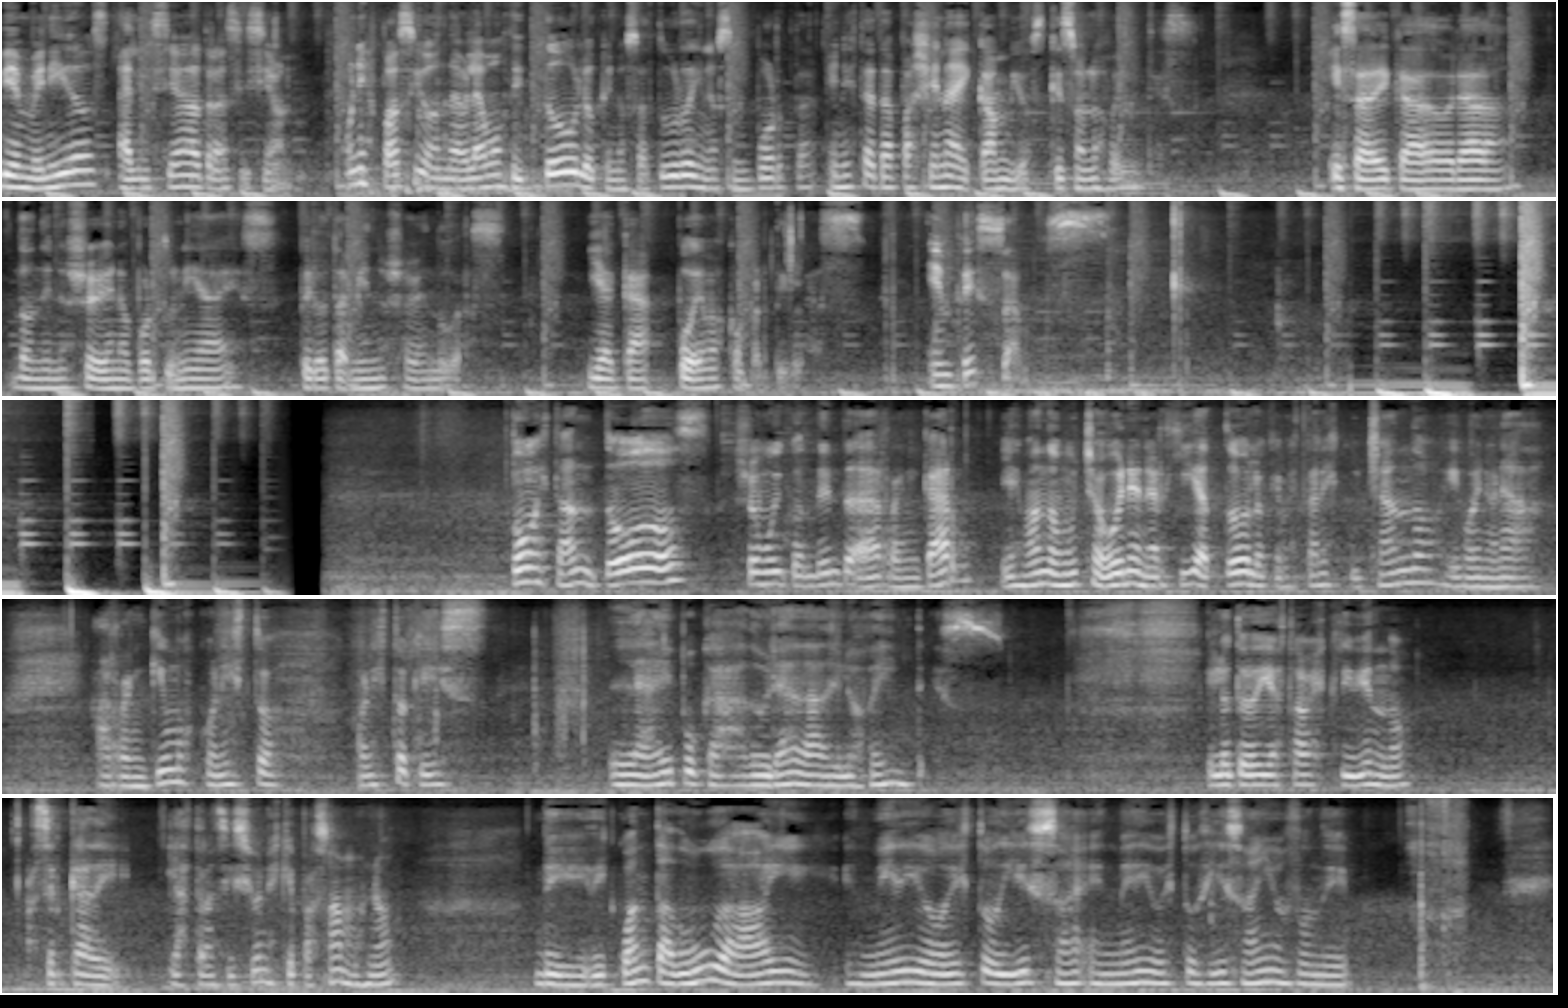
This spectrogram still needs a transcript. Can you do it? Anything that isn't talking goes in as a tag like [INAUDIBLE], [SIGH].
Bienvenidos a Lisiada Transición, un espacio donde hablamos de todo lo que nos aturde y nos importa en esta etapa llena de cambios que son los 20. Esa década dorada donde nos llueven oportunidades, pero también nos llueven dudas. Y acá podemos compartirlas. Empezamos. ¿Cómo están todos? Yo muy contenta de arrancar. Les mando mucha buena energía a todos los que me están escuchando. Y bueno, nada, arranquemos con esto, con esto que es la época dorada de los 20. El otro día estaba escribiendo acerca de las transiciones que pasamos, ¿no? De, de cuánta duda hay en medio de estos 10 en medio de estos 10 años donde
